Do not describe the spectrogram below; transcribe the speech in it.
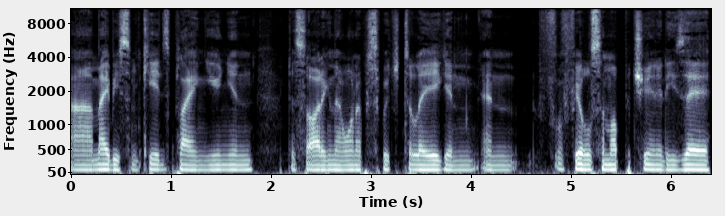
Uh, maybe some kids playing union, deciding they want to switch to league and and fulfill some opportunities there.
